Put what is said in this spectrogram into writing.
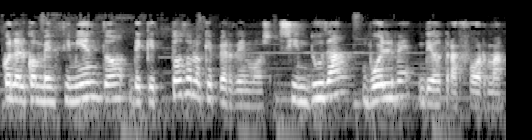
con el convencimiento de que todo lo que perdemos, sin duda, vuelve de otra forma.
